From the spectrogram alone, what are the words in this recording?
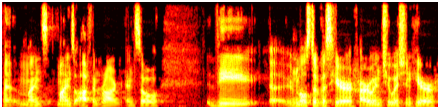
Uh, mine's, mine's often wrong. And so the, uh, most of us here, our intuition here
